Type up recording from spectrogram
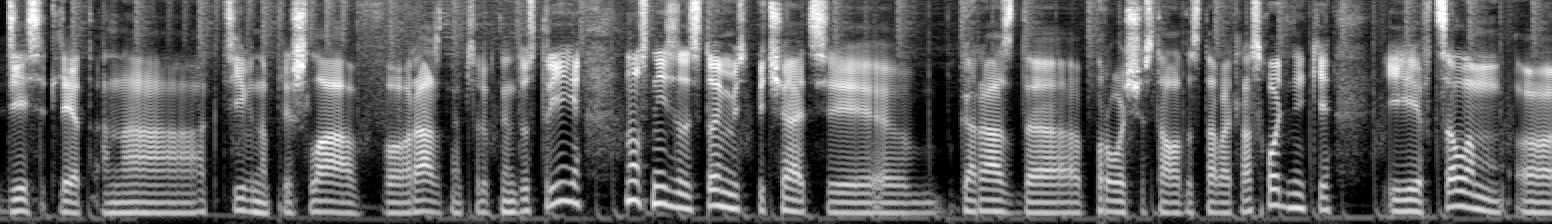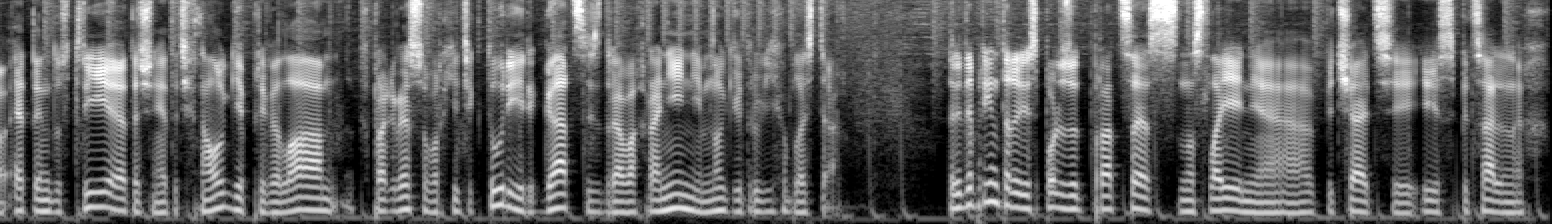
10 лет она активно пришла в разные абсолютно индустрии. Но снизилась стоимость печати, гораздо проще стало доставать расходники. И в целом э, эта индустрия, точнее эта технология привела к прогрессу в архитектуре, ирригации, здравоохранении и многих других областях. 3D-принтеры используют процесс наслоения печати из специальных,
